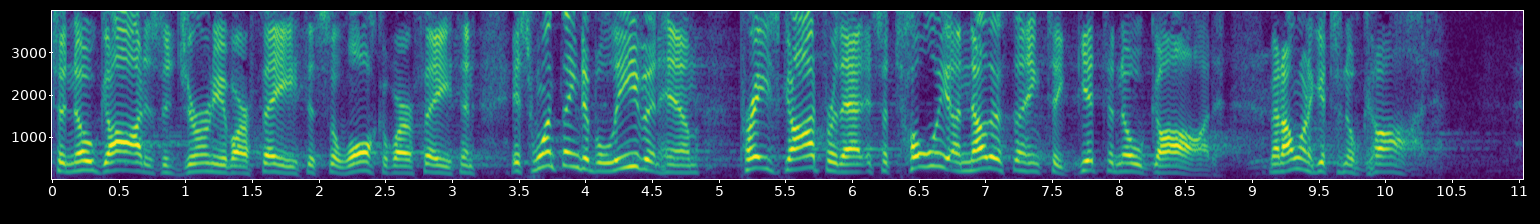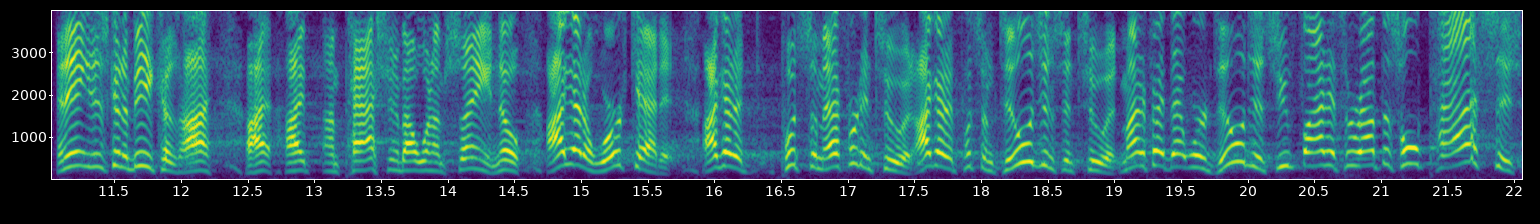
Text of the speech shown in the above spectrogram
To know God is the journey of our faith, it's the walk of our faith. And it's one thing to believe in Him, praise God for that. It's a totally another thing to get to know God. Man, I want to get to know God. And it ain't just going to be because I, I, I, I'm passionate about what I'm saying. No, I got to work at it. I got to put some effort into it. I got to put some diligence into it. Matter of fact, that word diligence, you find it throughout this whole passage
